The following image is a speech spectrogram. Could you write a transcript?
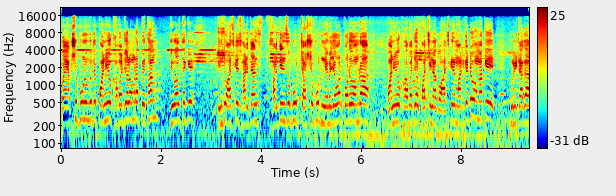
বা একশো ফুটের মধ্যে পানীয় খাবার জল আমরা পেতাম টিউবওয়েল থেকে। কিন্তু আজকে সাড়ে চার সাড়ে তিনশো ফুট, চারশো ফুট নেমে যাওয়ার পরেও আমরা পানীয় খাবার জল পাচ্ছি না। আজকের মার্কেটেও আমাকে কুড়ি টাকা,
